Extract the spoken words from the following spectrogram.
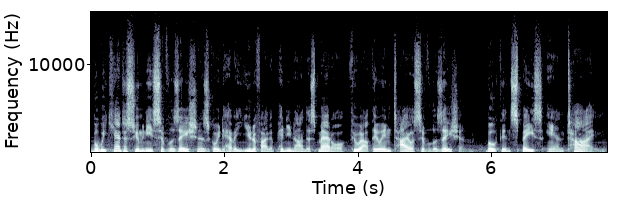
but we can't assume any civilization is going to have a unified opinion on this matter throughout their entire civilization, both in space and time.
